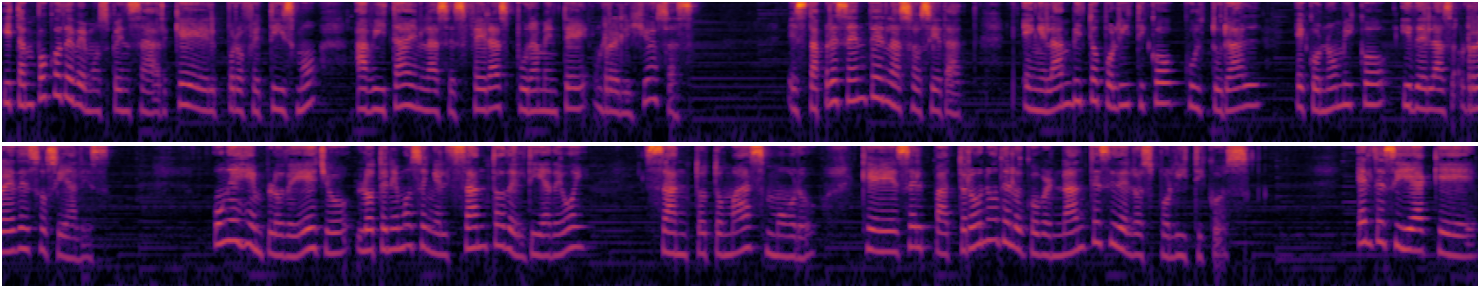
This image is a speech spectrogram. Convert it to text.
Y tampoco debemos pensar que el profetismo habita en las esferas puramente religiosas. Está presente en la sociedad, en el ámbito político, cultural, económico y de las redes sociales. Un ejemplo de ello lo tenemos en el santo del día de hoy, Santo Tomás Moro, que es el patrono de los gobernantes y de los políticos. Él decía que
